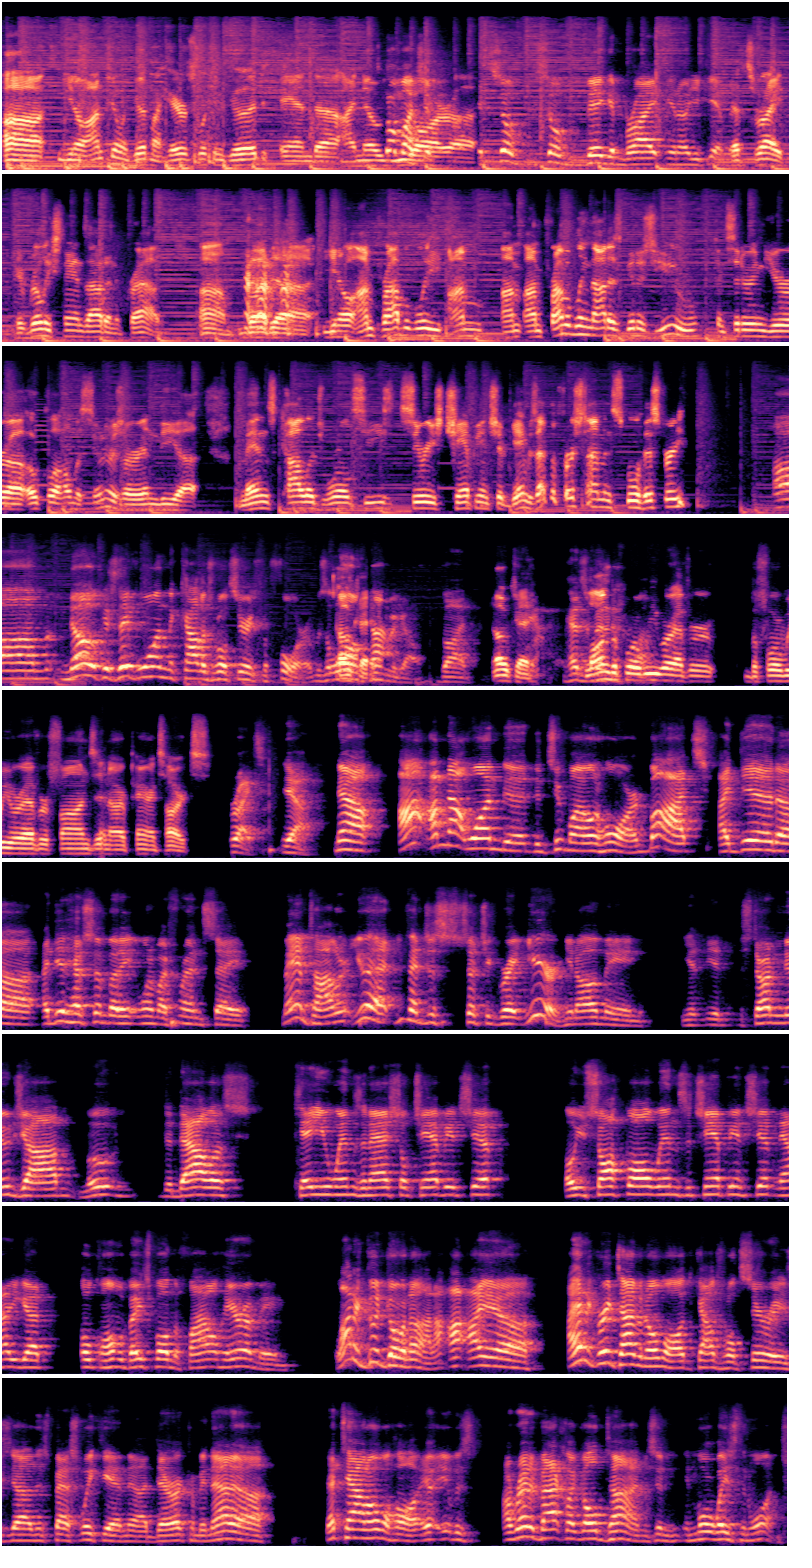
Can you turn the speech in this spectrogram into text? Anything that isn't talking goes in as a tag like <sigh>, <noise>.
Uh, you know, I'm feeling good. My hair is looking good, and uh, I know so you much. are. Uh, it's so so big and bright. You know, you can't. That's right. It really stands out in the crowd. Um, but uh, <laughs> you know, I'm probably I'm I'm I'm probably not as good as you, considering your uh, Oklahoma Sooners are in the uh, men's college World Series championship game. Is that the first time in school history? Um, no, because they've won the College World Series before. It was a long Okay. time ago, but Okay, yeah, hasn't long before we were ever before we were ever fawns in our parents' hearts. Right. Yeah. Now, I, I'm not one to, to toot my own horn, but I did. Uh, I did have somebody, one of my friends, say, "Man, Tyler, you had you've had just such a great year. You know, I mean, you, you start a new job, move to Dallas. KU wins the national championship. OU softball wins the championship. Now you got Oklahoma baseball in the final here. I mean, a lot of good going on. I, I, uh, I had a great time in Omaha at the College World Series uh, this past weekend, uh, Derek. I mean that uh, that town Omaha, it, it was. I read it back like old times in, in more ways than one.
